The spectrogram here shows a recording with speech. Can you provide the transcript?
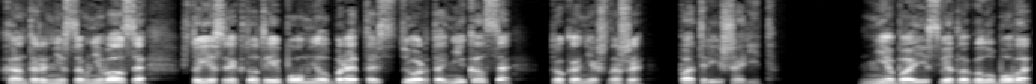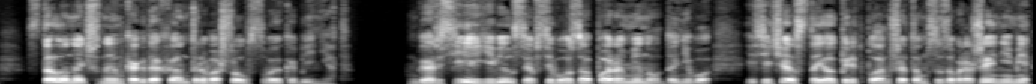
Хантер не сомневался, что если кто-то и помнил Бретта Стюарта Николса, то, конечно же, Патриша Рид. Небо и светло-голубого стало ночным, когда Хантер вошел в свой кабинет. Гарсия явился всего за пару минут до него и сейчас стоял перед планшетом с изображениями,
